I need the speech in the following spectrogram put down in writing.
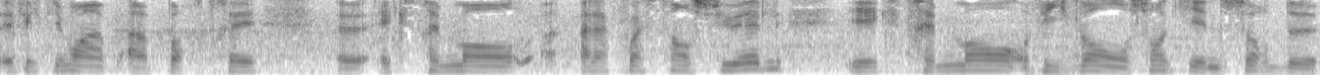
effectivement un, portrait euh, extrêmement à la fois sensuel et extrêmement vivant, on sent qu'il y a une sorte de,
